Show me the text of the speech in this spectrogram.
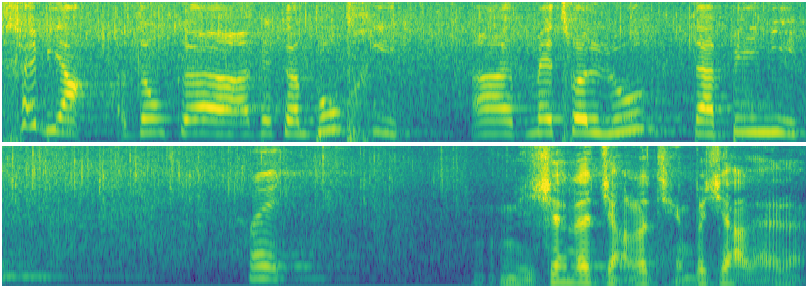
très bien. Donc, euh, avec un bon prix. Euh, Maître Lou t'a béni. Oui. 你现在讲了停不下来了。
